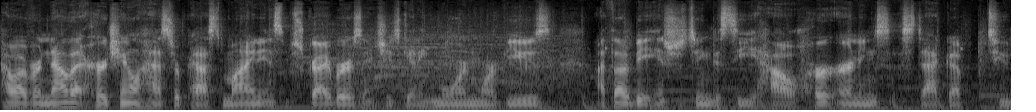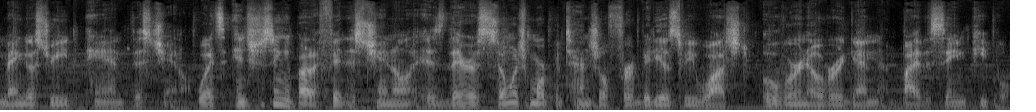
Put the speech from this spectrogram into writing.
However, now that her channel has surpassed mine in subscribers and she's getting more and more views, I thought it'd be interesting to see how her earnings stack up to Mango Street and this channel. What's interesting about a fitness channel is there is so much more potential for videos to be watched over and over again by the same people.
